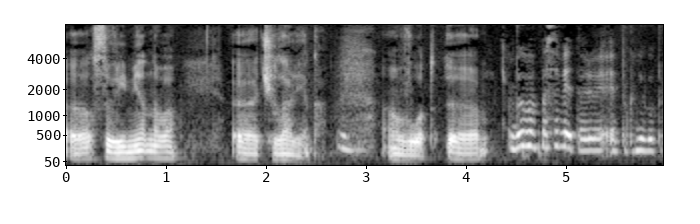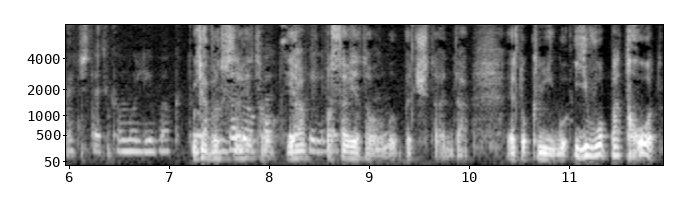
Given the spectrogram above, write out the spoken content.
э, современного э, человека. Угу. Вот. Э, Вы бы посоветовали эту книгу прочитать кому-либо, кто Я бы посоветовал, я посоветовал бы почитать, да, эту книгу. Его подход,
